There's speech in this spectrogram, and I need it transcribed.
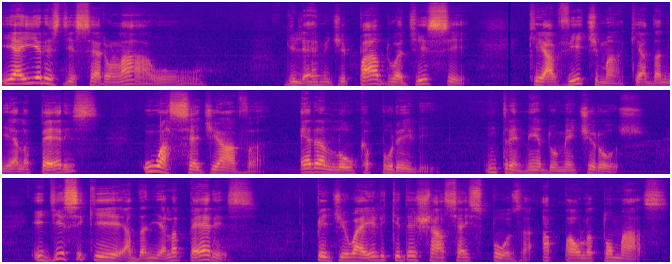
E aí eles disseram lá, o Guilherme de Pádua disse que a vítima, que é a Daniela Pérez, o assediava, era louca por ele, um tremendo mentiroso. E disse que a Daniela Pérez pediu a ele que deixasse a esposa, a Paula Tomás,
